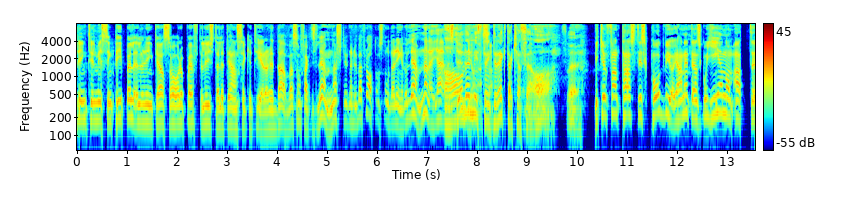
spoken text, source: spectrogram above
Ring till Missing People eller ring till Hasse Aro på Efterlyst eller till hans sekreterare Davva som faktiskt lämnar studion. När du börjar prata om snodda ringar, då lämnar den jävla Ja, studion. väl misstänkt alltså. direkt där kan jag säga. Ja, så är det. Vilken fantastisk podd vi gör. Jag hann inte ens gå igenom att eh,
